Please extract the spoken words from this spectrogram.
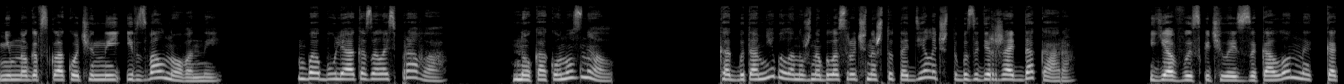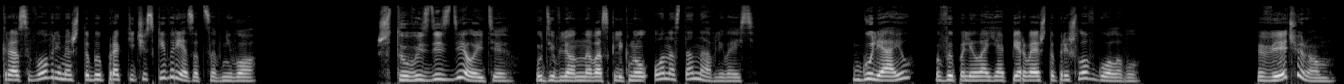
немного всклокоченный и взволнованный. Бабуля оказалась права. Но как он узнал? Как бы там ни было, нужно было срочно что-то делать, чтобы задержать Дакара. Я выскочила из-за колонны как раз вовремя, чтобы практически врезаться в него. «Что вы здесь делаете?» — удивленно воскликнул он, останавливаясь. «Гуляю», — выпалила я первое, что пришло в голову. «Вечером?»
